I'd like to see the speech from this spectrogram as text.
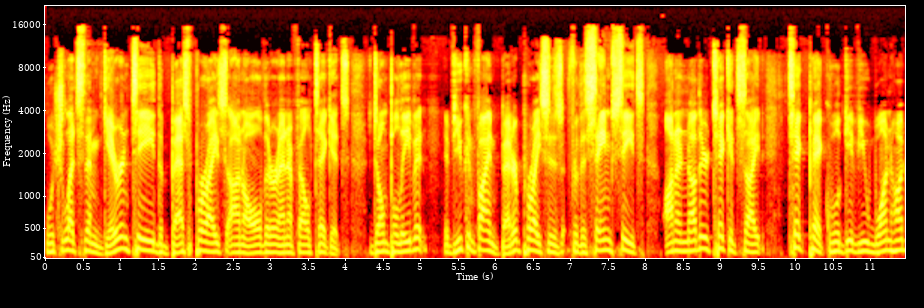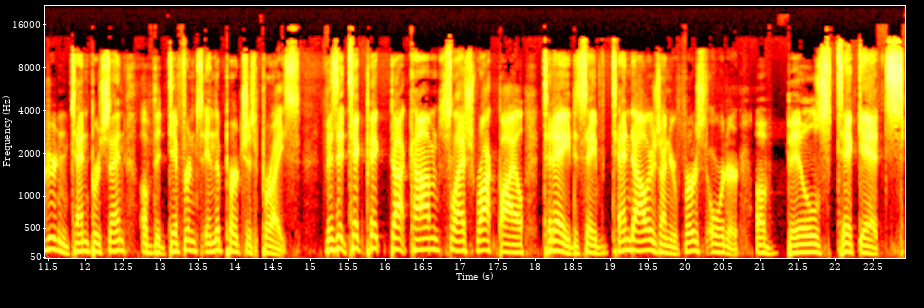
which lets them guarantee the best price on all their NFL tickets. Don't believe it? If you can find better prices for the same seats on another ticket site, TickPick will give you 110% of the difference in the purchase price. Visit tickpick.com slash rockpile today to save $10 on your first order of Bills tickets.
